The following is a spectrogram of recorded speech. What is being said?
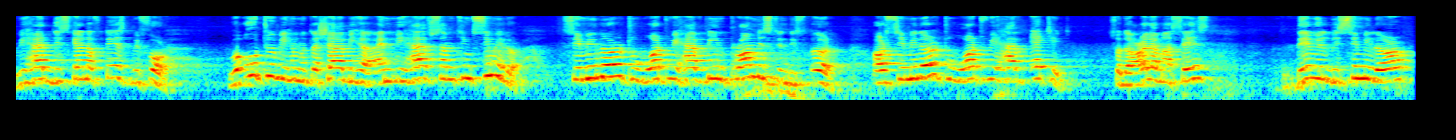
We had this kind of taste before. وَأُوتُوا بِهِ مُتَشَابِهًا And we have something similar. Similar to what we have been promised in this earth. Or similar to what we have ate it. So the ulama says, they will be similar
